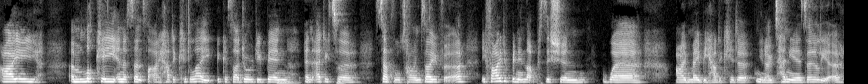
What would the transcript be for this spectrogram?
I am lucky in a sense that I had a kid late because I'd already been mm. an editor yeah. several times over. If I'd have been in that position where I maybe had a kid at, you know, 10 years earlier,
